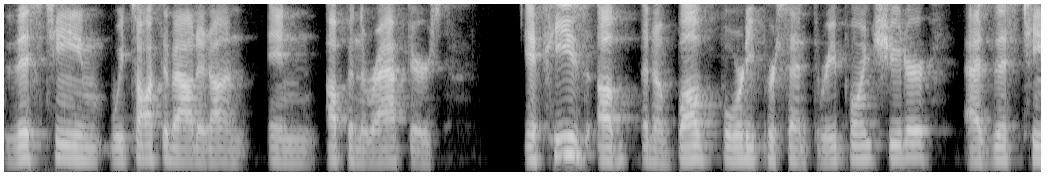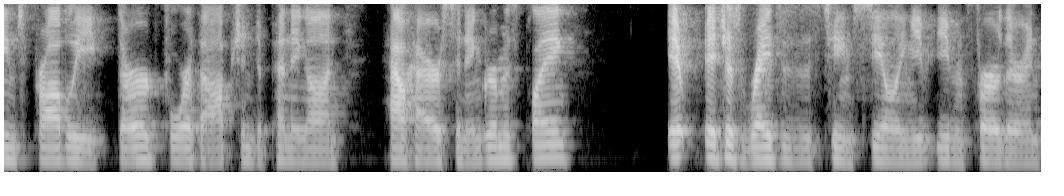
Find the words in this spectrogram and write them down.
this team we talked about it on in up in the rafters. If he's a, an above 40% three point shooter, as this team's probably third, fourth option, depending on how Harrison Ingram is playing, it it just raises this team's ceiling even further. And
